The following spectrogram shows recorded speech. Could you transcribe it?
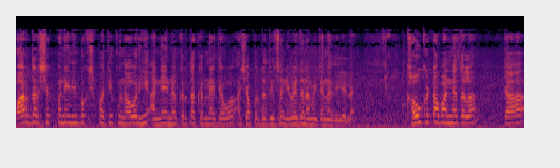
पारदर्शकपणे निपक्षपाती कुणावरही अन्याय न करता करण्यात यावं अशा पद्धतीचं निवेदन आम्ही त्यांना दिलेलं आहे. खाऊ कट्टा बांधण्यात आला. त्या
